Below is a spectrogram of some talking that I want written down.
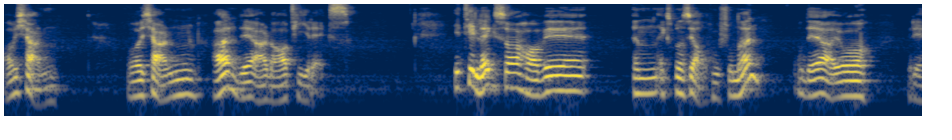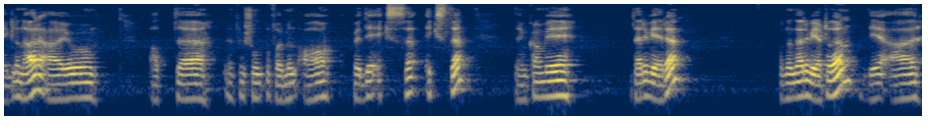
av kjernen. Og kjernen her, det er da 4x. I tillegg så har vi en eksponentialfunksjon her, og det er jo Regelen her er jo at uh, en funksjon på formen a opphøyd i xt, den kan vi derivere. Og den deriverte av den, det er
